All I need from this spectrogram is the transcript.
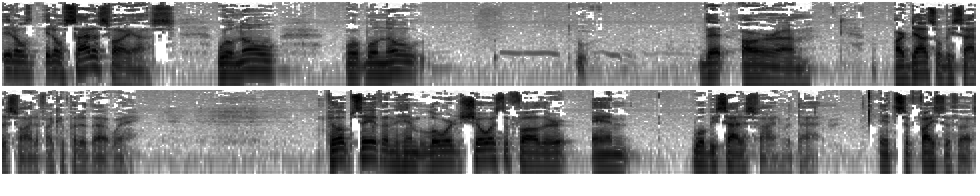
it'll, it'll satisfy us. We'll know, we'll, we'll know that our um, our doubts will be satisfied, if I could put it that way. Philip saith unto him, Lord, show us the Father, and we'll be satisfied with that. It sufficeth us.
